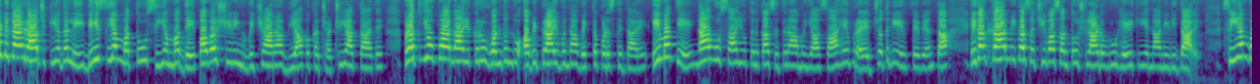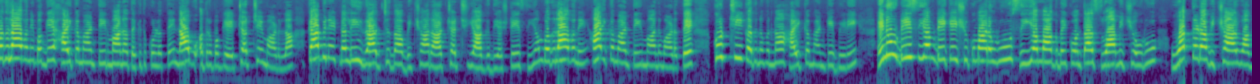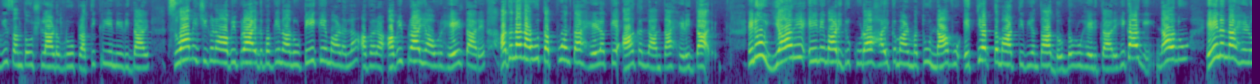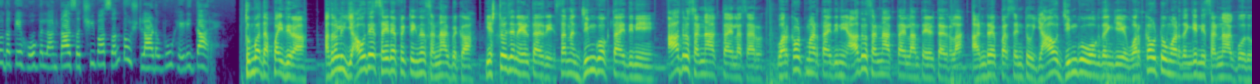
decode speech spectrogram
ಕರ್ನಾಟಕ ರಾಜಕೀಯದಲ್ಲಿ ಡಿಸಿಎಂ ಮತ್ತು ಸಿಎಂ ಮಧ್ಯೆ ಪವರ್ ಶೇರಿಂಗ್ ವಿಚಾರ ವ್ಯಾಪಕ ಚರ್ಚೆಯಾಗ್ತಾ ಇದೆ. ಪ್ರತಿಯೊಬ್ಬ ನಾಯಕರು ಒಂದೊಂದು ಅಭಿಪ್ರಾಯವನ್ನ ವ್ಯಕ್ತಪಡಿಸುತ್ತಿದ್ದಾರೆ ಈ ಮಧ್ಯೆ ನಾವು ಸಾಯೋ ತನಕ ಸಿದ್ದರಾಮಯ್ಯ ಸಾಹೇಬ್ರೆ ಜೊತೆಗೆ ಇರ್ತೇವೆ ಅಂತ ಈಗ ಕಾರ್ಮಿಕ ಸಚಿವ ಸಂತೋಷ್ ಲಾಡ್ ಅವರು ಹೇಳಿಕೆಯನ್ನ ನೀಡಿದ್ದಾರೆ. ಸಿಎಂ ಬದಲಾವಣೆ ಬಗ್ಗೆ ಹೈಕಮಾಂಡ್ ತೀರ್ಮಾನ ತೆಗೆದುಕೊಳ್ಳುತ್ತೆ. ನಾವು ಅದರ ಬಗ್ಗೆ ಚರ್ಚೆ ಮಾಡಲ್ಲ. ಕ್ಯಾಬಿನೆಟ್ನಲ್ಲಿ ರಾಜ್ಯದ ವಿಚಾರ ಚರ್ಚೆಯಾಗದೆಯಷ್ಟೇ ಸಿಎಂ ಬದಲಾವಣೆ ಹೈಕಮಾಂಡ್ ತೀರ್ಮಾನ ಮಾಡುತ್ತೆ. ಕುರ್ಚಿ ಕದನವನ್ನ ಹೈಕಮಾಂಡ್ಗೆ ಬಿಡಿ. ಇನ್ನು ಡಿ ಕೆ ಶಿವಕುಮಾರ್ ಅವರು ಸಿಎಂ ಆಗಬೇಕು ಅಂತ ಸ್ವಾಮೀಜಿ ಅವರು ಒತ್ತಡ ವಿಚಾರವಾಗಿ ಸಂತೋಷ್ ಲಾಡ್ ಅವರು ಪ್ರತಿಕ್ರಿಯೆ ನೀಡಿದ್ದಾರೆ. ಸ್ವಾಮೀಜಿಗಳ ಅಭಿಪ್ರಾಯದ ಬಗ್ಗೆ ನಾನು ಟೀಕೆ ಮಾಡಲ್ಲ. ಅವರ ಅಭಿಪ್ರಾಯ ಅವರು ಹೇಳ್ತಾರೆ. ಅದನ್ನ ನಾವು ತಪ್ಪು ಅಂತ ಹೇಳಕ್ಕೆ ಆಗಲ್ಲ ಅಂತ ಹೇಳಿದ್ದಾರೆ. ಇನ್ನು ಯಾರೇ ಏನೇ ಮಾಡಿದ್ರು ಕೂಡ ಹೈಕಮಾಂಡ್ ಮತ್ತು ನಾವು ಎತ್ಯರ್ಥ ಮಾಡ್ತೀವಿ ಅಂತ ದೊಡ್ಡವರು ಹೇಳಿದ್ದಾರೆ. ಹೀಗಾಗಿ ನಾನು ಏನನ್ನ ಹೇಳೋದಕ್ಕೆ ಹೋಗಲ್ಲ ಅಂತ ಸಚಿವ ಸಂತೋಷ್ ಲಾಡ್ ಅವರು ಹೇಳಿದ್ದಾರೆ. ತುಂಬಾ ದಪ್ಪ ಇದ್ದೀರಾ? ಅದರಲ್ಲೂ ಯಾವುದೇ ಸೈಡ್ ಎಫೆಕ್ಟ್ ಇಂದ ಸಣ್ಣ ಆಗ್ಬೇಕಾ? ಎಷ್ಟೋ ಜನ ಹೇಳ್ತಾ ಇದ್ರಿ, ಸರ್, ನಾನು ಜಿಮ್ಗೆ ಹೋಗ್ತಾ ಇದ್ದೀನಿ. ಆದ್ರೂ ಸಣ್ಣ ಆಗ್ತಾ ಇಲ್ಲ, ಸರ್. ವರ್ಕೌಟ್ ಮಾಡ್ತಾ ಇದ್ದೀನಿ, ಆದ್ರೂ ಸಣ್ಣ ಆಗ್ತಾ ಇಲ್ಲ ಅಂತ ಹೇಳ್ತಾ ಇದ್ರಲ್ಲ, ಹಂಡ್ರೆಡ್ ಪರ್ಸೆಂಟ್ ಯಾವ ಜಿಮ್ಗೂ ಹೋಗ್ದಂಗೆ, ವರ್ಕೌಟು ಮಾಡ್ದಂಗೆ ನೀವು ಸಣ್ಣ ಆಗ್ಬೋದು.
